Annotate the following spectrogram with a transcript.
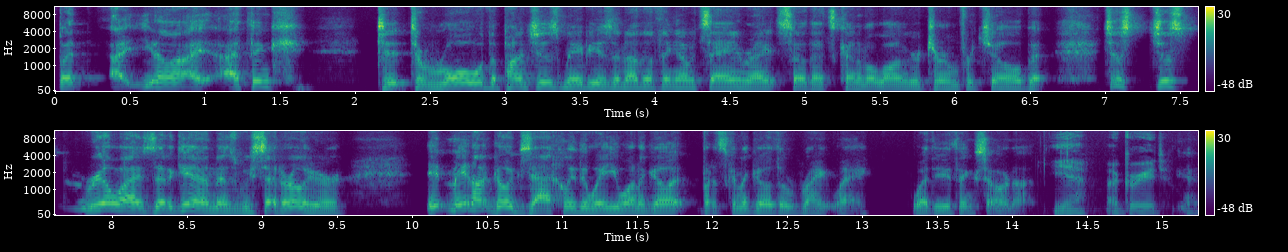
but, uh, you know, I, I think to, to roll with the punches maybe is another thing I would say, right? So that's kind of a longer term for chill, but just, just realize that again, as we said earlier, it may not go exactly the way you want to go, but it's going to go the right way whether you think so or not. Yeah, agreed. Yeah.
